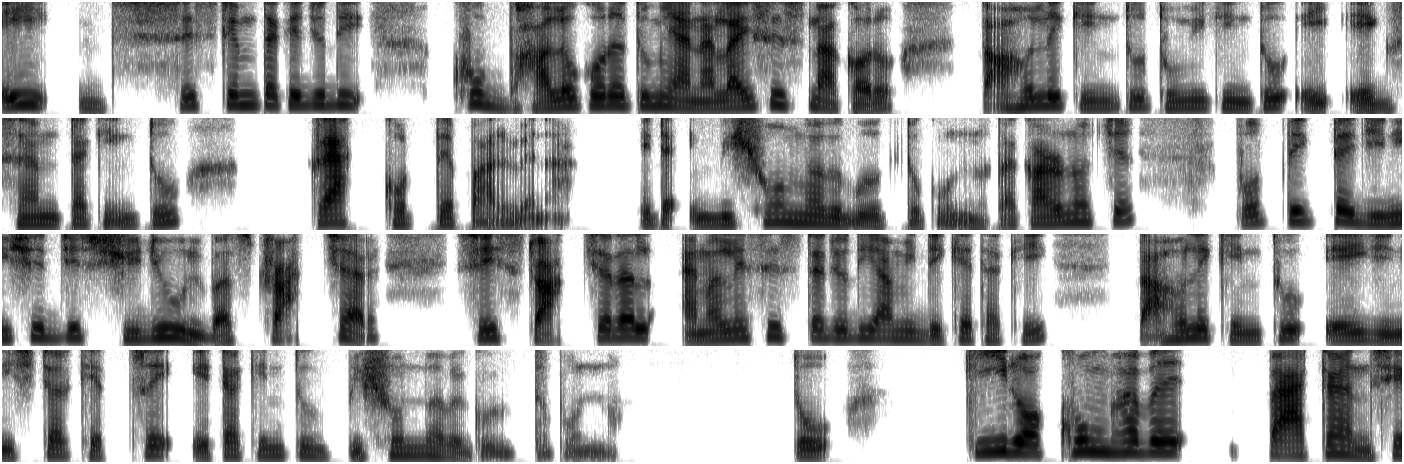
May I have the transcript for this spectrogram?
এই সিস্টেমটাকে যদি খুব ভালো করে তুমি অ্যানালাইসিস না করো তাহলে কিন্তু তুমি কিন্তু এই এক্সামটা কিন্তু ক্র্যাক করতে পারবে না। এটা ভীষণভাবে গুরুত্বপূর্ণ। তার কারণ হচ্ছে প্রত্যেকটা জিনিসের যে শিডিউল বা স্ট্রাকচার সেই স্ট্রাকচারাল অ্যানালিসিসটা যদি আমি দেখে থাকি, তাহলে কিন্তু এই জিনিসটার ক্ষেত্রে এটা কিন্তু ভীষণভাবে গুরুত্বপূর্ণ। তো কি রকমভাবে প্যাটার্ন সে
